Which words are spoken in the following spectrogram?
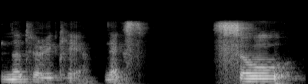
not very clear. Next. So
